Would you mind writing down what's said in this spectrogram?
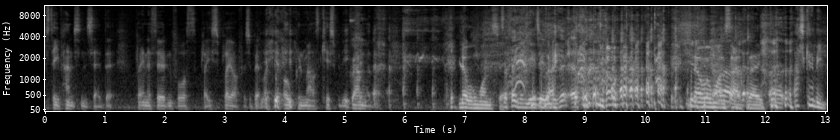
Steve Hansen said that playing a third and fourth place playoff is a bit like an open mouth kiss with your grandmother. no one wants it. It's a thing in New Zealand, is it? no, no one wants that play. Uh, That's going to be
